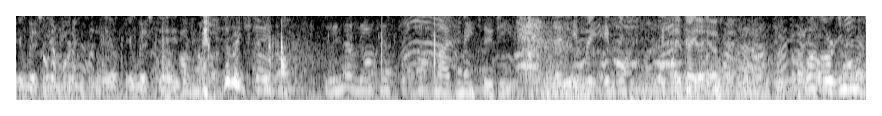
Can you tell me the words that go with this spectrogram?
okay which day mornings? Does say okay which days? Which day is off? Selena leaves his book to flight May 30s. After that, every every every Every day, okay. Well, or even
